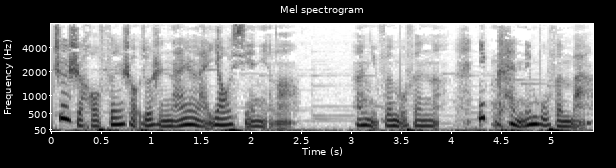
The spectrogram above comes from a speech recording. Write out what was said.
这时候分手就是男人来要挟你了，啊，你分不分呢？你肯定不分吧？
